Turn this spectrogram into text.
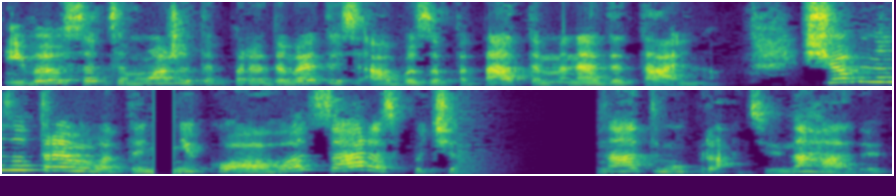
І ви все це можете передивитись або запитати мене детально. Щоб не затримувати нікого, зараз починатиму працю. Нагадую,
